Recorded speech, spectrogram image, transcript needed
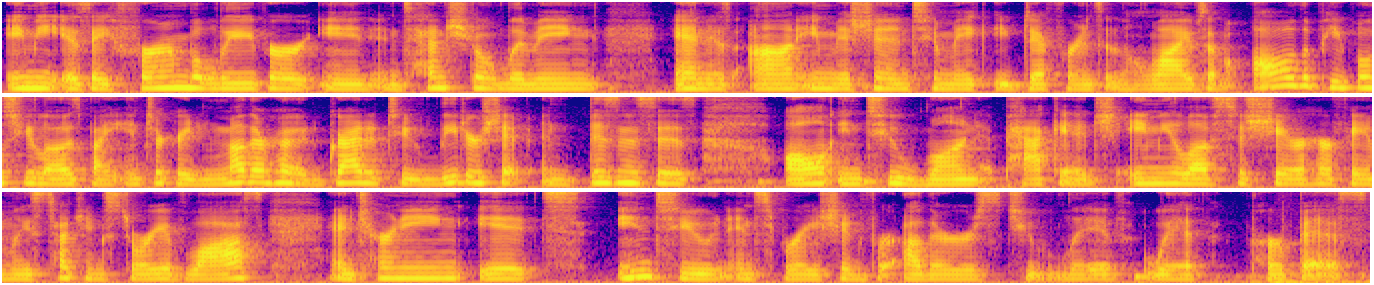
Amy is a firm believer in intentional living and is on a mission to make a difference in the lives of all the people she loves by integrating motherhood, gratitude, leadership, and businesses all into one package. Amy loves to share her family's touching story of loss and turning it into an inspiration for others to live with purpose.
